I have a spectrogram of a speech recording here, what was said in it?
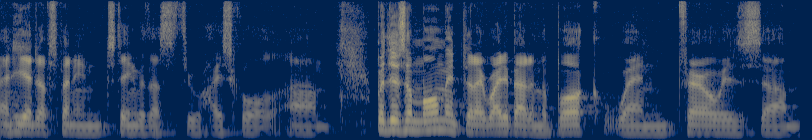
and he ended up spending, staying with us through high school. Um, but there's a moment that I write about in the book when Pharaoh is, um,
